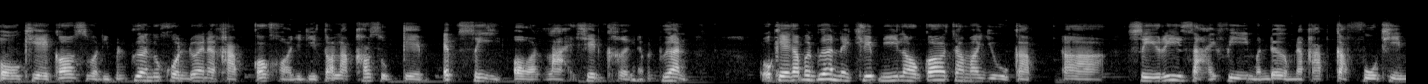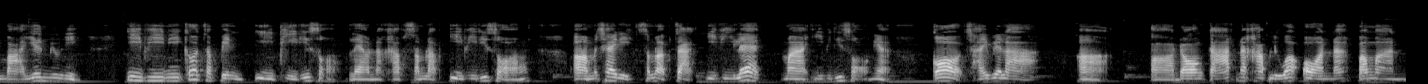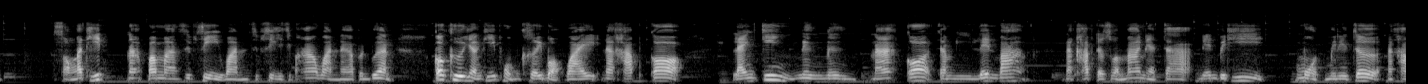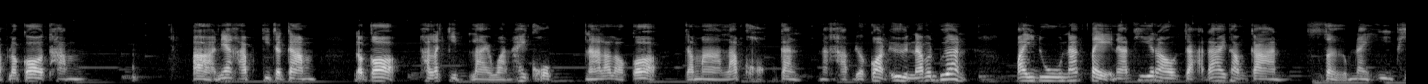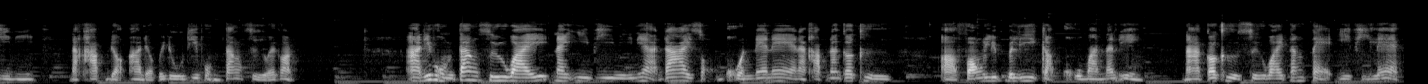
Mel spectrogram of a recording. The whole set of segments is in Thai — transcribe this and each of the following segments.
โอเคก็สวัสดีเพื่อนๆทุกคนด้วยนะครับ ก็ขอยินดีต้อนรับเข้าสู่เกม FC ออนไลน์เช่นเคยนะเพื่อนๆ โอเคครับเพื่อนๆในคลิปนี้เราก็จะมาอยู่กับซีรีส์สายฟรีเหมือนเดิมนะครับ กับ Full Team Bayern Munich EP นี้ก็จะเป็น EP ที่ 2 แล้วนะครับสำหรับ EP ที่2อ่าไม่ใช่ดิสำหรับจาก EP แรกมา EP ที่ 2 เนี่ย ก็ใช้เวลาอ่าดองการ์ดนะครับ หรือว่าออนนะประมาณ 2 อาทิตย์นะประมาณ 14 วัน 14-15 วันนะครับเพื่อนๆก็คืออย่างที่ผมเคยบอกไว้นะครับ ก็แ a งกิ้ง1-1นะก็จะมีเล่นบ้างนะครับ แต่ส่วนมากเนี่ยจะเน้นไปที่โหมด Manager นะครับ แล้วก็ทำอ่าเนี่ยครับกิจกรรมแล้วก็ภารกิจรายวันให้ครบนะแล้วเราก็จะมารับของกันนะครับ เดี๋ยวก่อนอื่นนะเพื่อนๆไปดูนักเตะนะที่เราจะได้ทำการเสริมใน EP นี้ นะครับ เดี๋ยวอ่าเดี๋ยวไปดูที่ผมตั้งซื้อไว้ก่อน อ่าที่ผมตั้งซื้อไว้ใน EP นี้เนี่ยได้ 2 คนแน่ๆนะครับ นั่นก็คืออ่าฟองลิเบอรี่กับคูมันนั่นเองนะก็คือซื้อไว้ตั้งแต่ EP แรก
